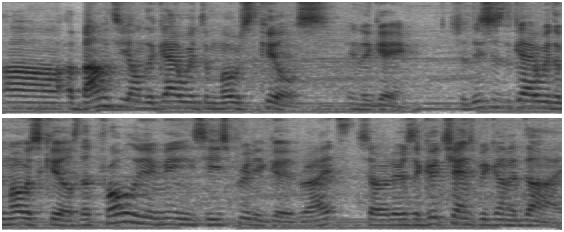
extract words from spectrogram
uh, a bounty on the guy with the most kills in the game. So this is the guy with the most kills. That probably means he's pretty good, right? So there's a good chance we're gonna die.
